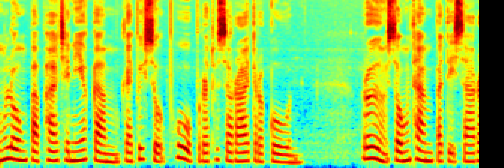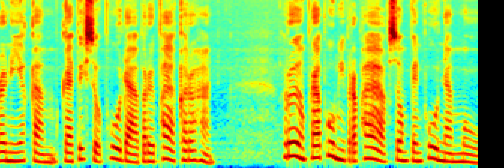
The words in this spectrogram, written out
งลงปภาชนียกรรม แก่ภิกษุผู้ประทุษร้ายตระกูล เรื่องสงธรรมปฏิสารณียกรรม แก่ภิกษุผู้ด่าบริภาคครหัสเรื่องพระผู้มีพระภาคทรงเป็นผู้นำหมู่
